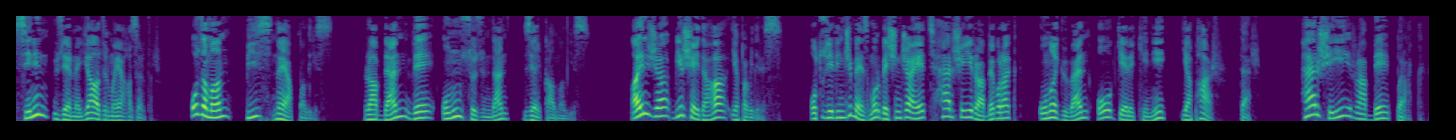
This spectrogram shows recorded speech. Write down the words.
senin üzerine yağdırmaya hazırdır. O zaman biz ne yapmalıyız? Rab'den ve onun sözünden zevk almalıyız. Ayrıca bir şey daha yapabiliriz. 37. mezmur 5. ayet her şeyi Rab'be bırak, ona güven, o gerekeni yapar der. Her şeyi Rab'be bırak.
